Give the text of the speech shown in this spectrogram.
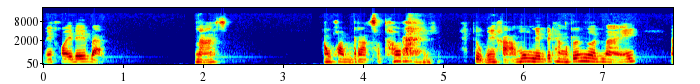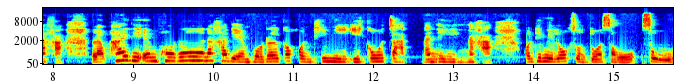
ไม่ค่อยได้แบบนะ ทางความรักสักเท่าไหร่ ถูกไหมคะ มุ่งเน้นไปทางเรื่องเงินไหมนะคะ แล้วไพ่ The Emperor นะคะ The Emperor ก็คนที่มีอีโก้จัดนั่นเองนะคะ คนที่มีโลกส่วนตัวสูง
